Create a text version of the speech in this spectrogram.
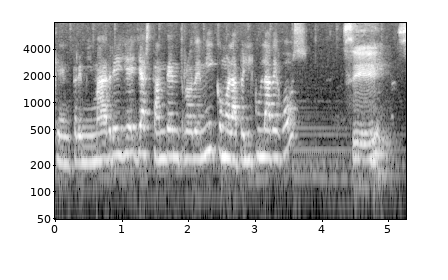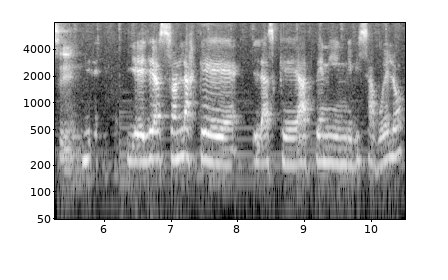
entre mi madre y ella están dentro de mí, como la película de Ghost. Sí, sí. Y, ellas son las que, las que hacen, y mi bisabuelo,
